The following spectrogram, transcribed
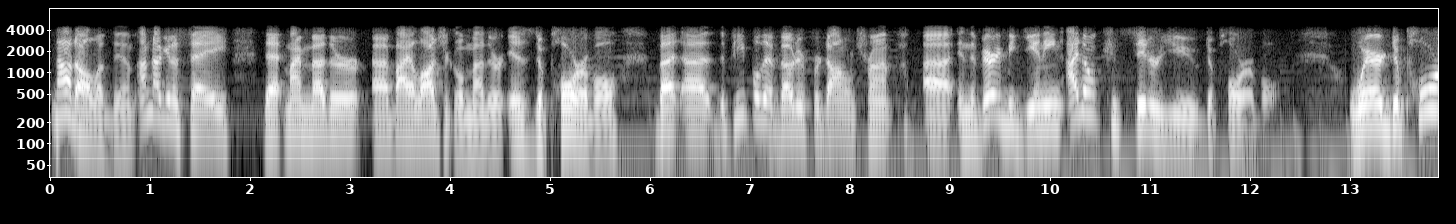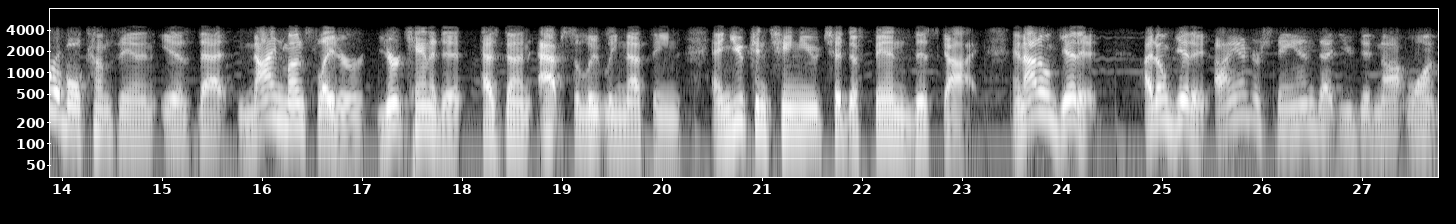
not all of them. I'm not going to say that my mother, uh, biological mother, is deplorable. But uh, the people that voted for Donald Trump uh, in the very beginning, I don't consider you deplorable. Where deplorable comes in is that nine months later, your candidate has done absolutely nothing, and you continue to defend this guy. And I don't get it. I don't get it. I understand that you did not want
